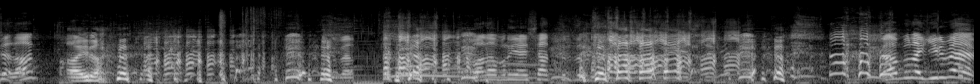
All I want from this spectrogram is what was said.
Bu ne lan? Ayran. Ben... Bana bunu yaşattırdın. ben buna girmem.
